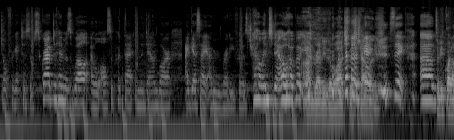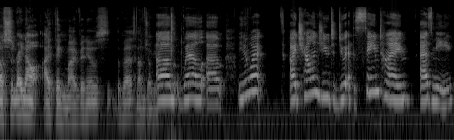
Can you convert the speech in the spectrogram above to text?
Don't forget to subscribe to him as well. I will also put that in the down bar. I guess I, I'm ready for this challenge now. How about you? I'm ready to watch this challenge. Sick. Um, To be quite honest, right now I think my video's the best. No, I'm joking. Um, well, um, you know what? I challenge you to do it at the same time as me.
